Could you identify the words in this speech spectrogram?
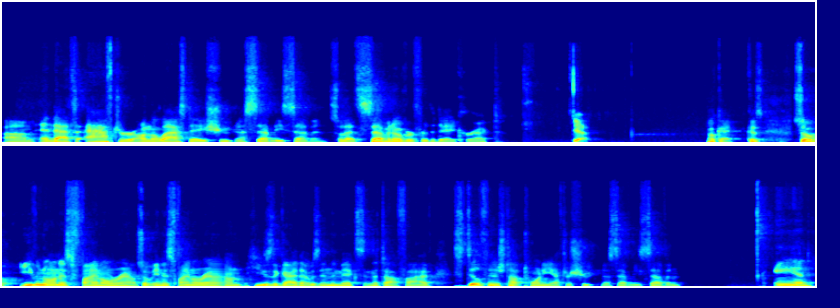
Um, and that's after on the last day shooting a 77. So that's seven over for the day, correct? Yeah. Okay. Because so even on his final round, so in his final round, he's the guy that was in the mix in the top five, still finished top 20 after shooting a 77. And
